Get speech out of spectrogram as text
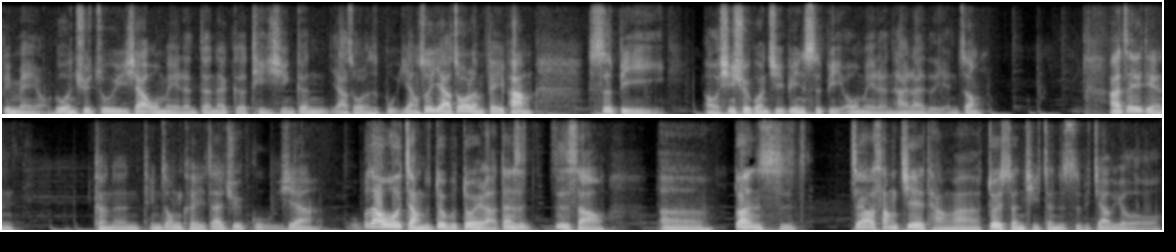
并没有。如果你去注意一下欧美人的那个体型，跟亚洲人是不一样，所以亚洲人肥胖是比哦心血管疾病是比欧美人还来的严重。啊，这一点可能听众可以再去估一下，我不知道我讲的对不对啦，但是至少呃断食加上戒糖啊，对身体真的是比较有。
